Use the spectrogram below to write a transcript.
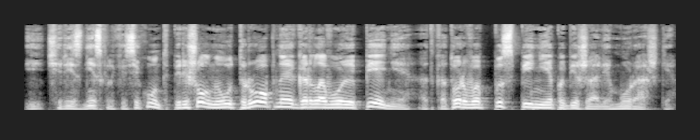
и через несколько секунд перешел на утробное горловое пение, от которого по спине побежали мурашки.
